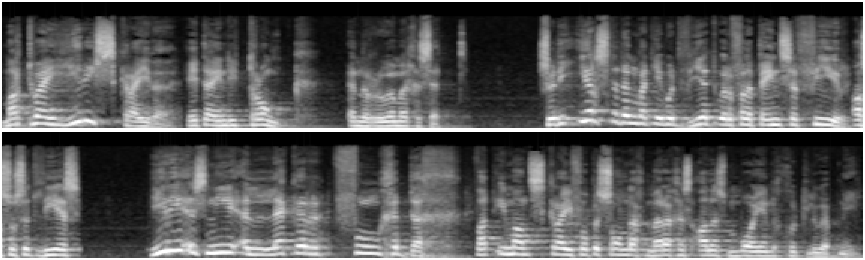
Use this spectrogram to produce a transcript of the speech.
Maar toe hy hierdie skrywe, het hy in die tronk in Rome gesit. So die eerste ding wat jy moet weet oor Filippense 4 as ons dit lees, hierdie is nie 'n lekker voel gedig wat iemand skryf op 'n Sondagmiddag is alles mooi en goed loop nie.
